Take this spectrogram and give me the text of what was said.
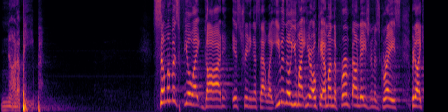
Not a peep. Some of us feel like God is treating us that way. Even though you might hear, okay, I'm on the firm foundation of His grace, but you're like,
